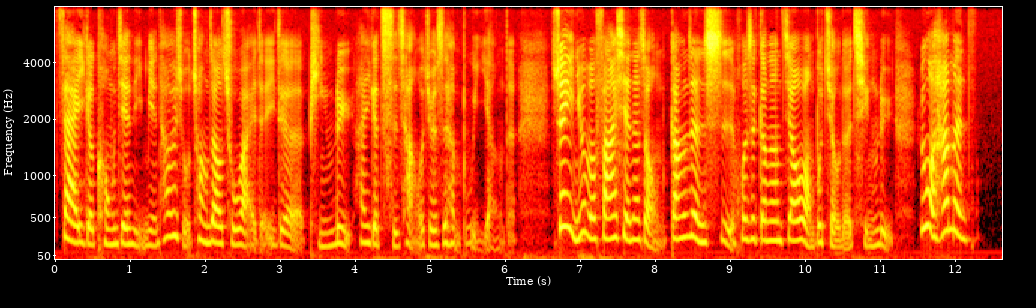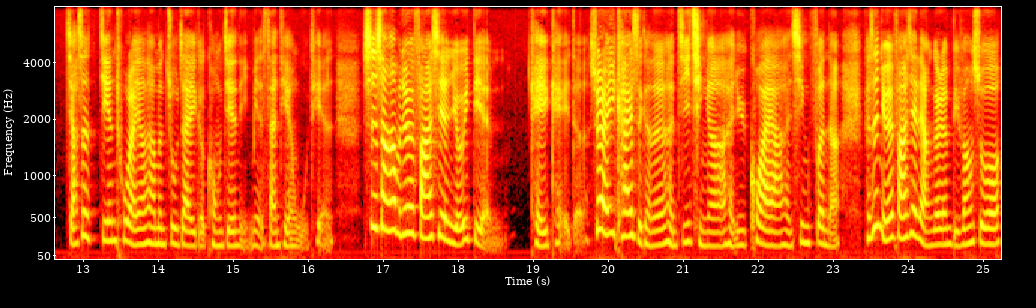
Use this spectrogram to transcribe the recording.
在一个空间里面，他会所创造出来的一个频率和一个磁场，我觉得是很不一样的。所以，你有没有发现那种刚认识或是刚刚交往不久的情侣，如果他们假设今天突然让他们住在一个空间里面三天五天，事实上他们就会发现有一点 K K 的。虽然一开始可能很激情啊、很愉快啊、很兴奋啊，可是你会发现两个人，比方说，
